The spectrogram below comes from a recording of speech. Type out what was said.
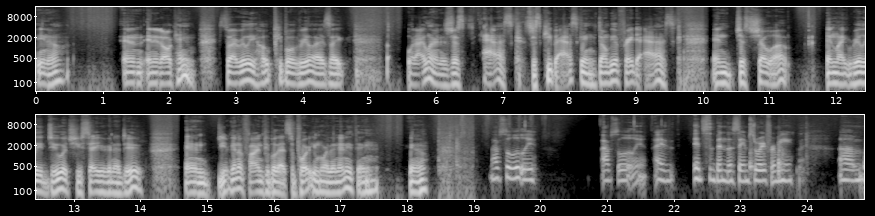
you know? and and it all came. So I really hope people realize like what I learned is just ask, just keep asking. Don't be afraid to ask, and just show up and like really do what you say you're gonna do, and you're gonna find people that support you more than anything. You know. Absolutely, absolutely. I it's been the same story for me. Um,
